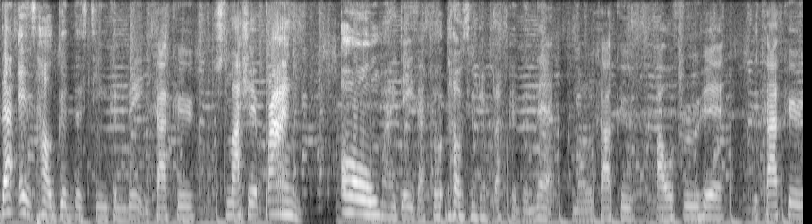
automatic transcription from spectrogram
That is how good this team can be. Lukaku, smash it, bang! Oh my days, I thought that was in the back of the net. Come on, Lukaku, power through here. Lukaku,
